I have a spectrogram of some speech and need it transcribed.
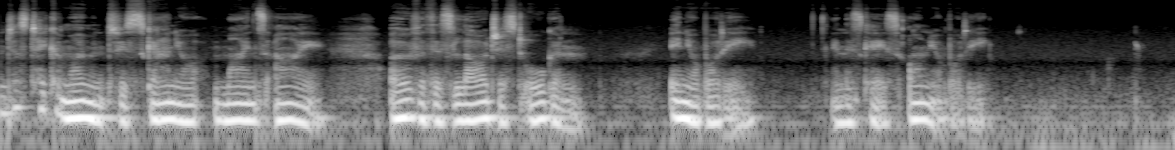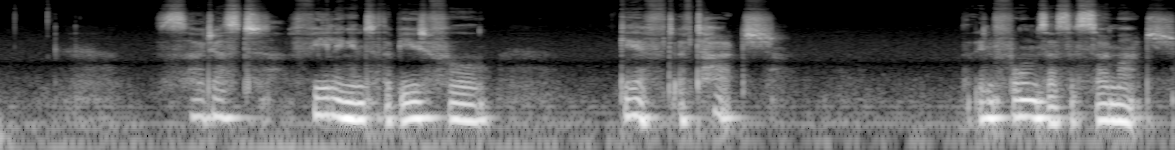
And just take a moment to scan your mind's eye over this largest organ in your body, in this case, on your body. So just feeling into the beautiful gift of touch that informs us of so much.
